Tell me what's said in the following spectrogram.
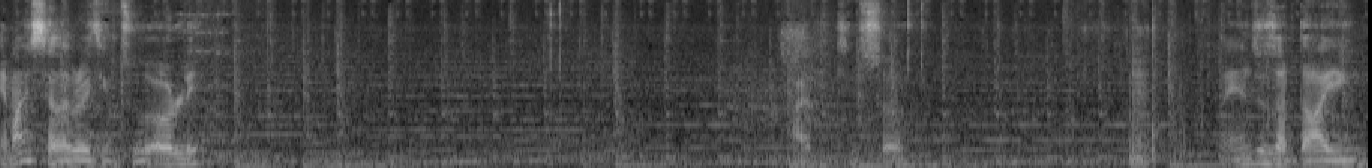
Am I celebrating too early? I don't think so. Hmm. The angels are dying.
